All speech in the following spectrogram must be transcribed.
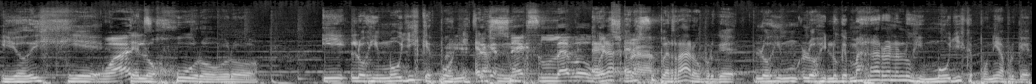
Y yo dije, What? te lo juro, bro. Y los emojis que ponía era like a súper raro porque los, em- los- lo que más raro eran los emojis que ponía porque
